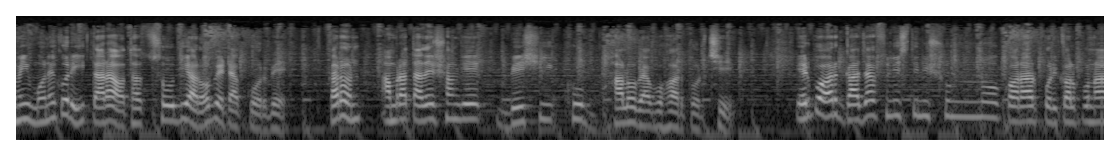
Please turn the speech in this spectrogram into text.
আমি মনে করি তারা অর্থাৎ সৌদি আরব এটা করবে, কারণ আমরা তাদের সঙ্গে বেশি খুব ভালো ব্যবহার করছি। এরপর গাজা ফিলিস্তিনি শূন্য করার পরিকল্পনা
